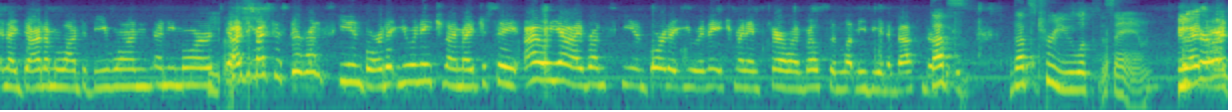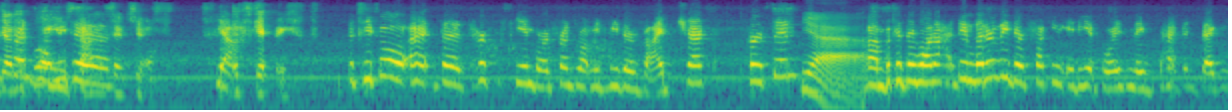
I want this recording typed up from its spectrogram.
And I doubt I'm allowed to be one anymore. Yes. Yeah, I think my sister runs ski and board at UNH, and I might just say, "Oh yeah, I run ski and board at UNH. My name's Caroline Wilson. Let me be an ambassador." That's that's true. You look the same. You guys are identical. You me sound the same too. yeah. It's scary. The people at the her ski and board friends want me to be their vibe check person. Yeah. Um, because they want to, they literally, they're fucking idiot boys, and they have been begging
